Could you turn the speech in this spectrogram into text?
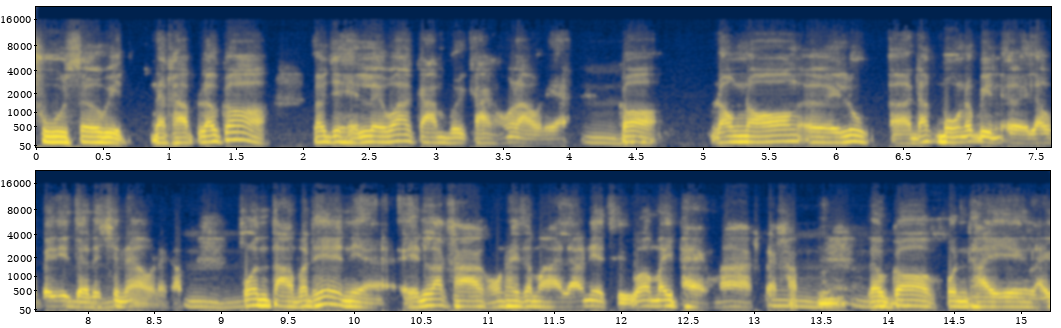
full service นะครับ แล้วก็เราจะเห็นเลยว่าการบริการของเราเนี่ยก็ น้องๆเอ่ยลูกนักบงนักบินเอ่ยเราเป็น international นะครับ คนต่างประเทศเนี่ยเห็นราคาของไทยสมายแล้วเนี่ยถือว่าไม่แพงมากนะครับ แล้วก็คนไทยเองหลาย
